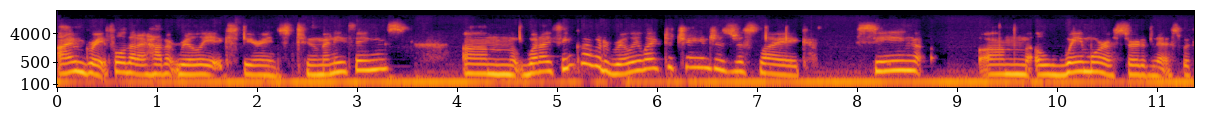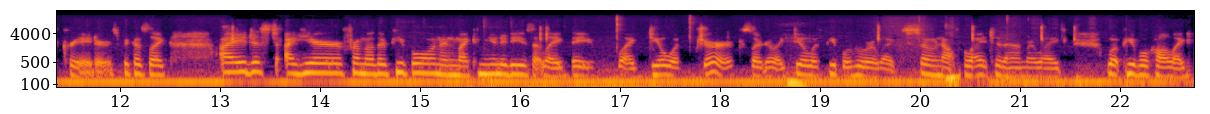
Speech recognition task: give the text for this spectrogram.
I'm grateful that I haven't really experienced too many things. Um, what I think I would really like to change is just like seeing um, a way more assertiveness with creators because like I just I hear from other people and in my communities that like they like deal with jerks like or like deal with people who are like so not polite to them or like what people call like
